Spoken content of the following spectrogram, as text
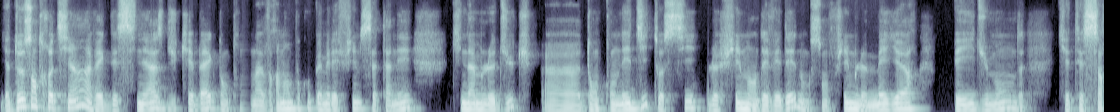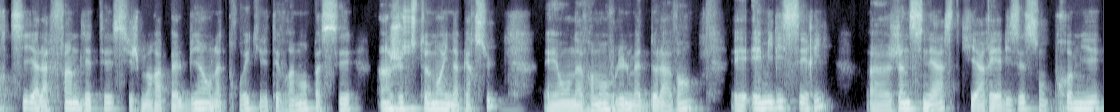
Il y a deux entretiens avec des cinéastes du Québec dont on a vraiment beaucoup aimé les films cette année, Kinam Le Duc, dont on édite aussi le film en DVD, donc son film Le meilleur pays du monde, qui était sorti à la fin de l'été, si je me rappelle bien. On a trouvé qu'il était vraiment passé injustement inaperçu et on a vraiment voulu le mettre de l'avant. Et Émilie Seri, euh, jeune cinéaste qui a réalisé son premier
